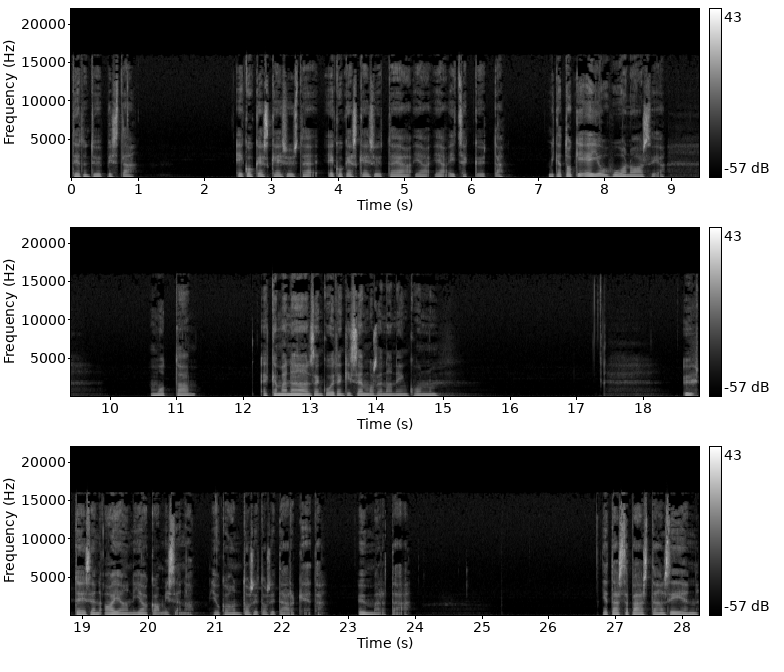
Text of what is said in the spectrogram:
tietyn tyyppistä ekokeskeisyyttä, ekokeskeisyyttä ja, ja, ja itsekkyyttä, mikä toki ei ole huono asia. Mutta ehkä mä näen sen kuitenkin semmoisena niin kuin yhteisen ajan jakamisena, joka on tosi tosi tärkeää ymmärtää. Ja tässä päästään siihen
